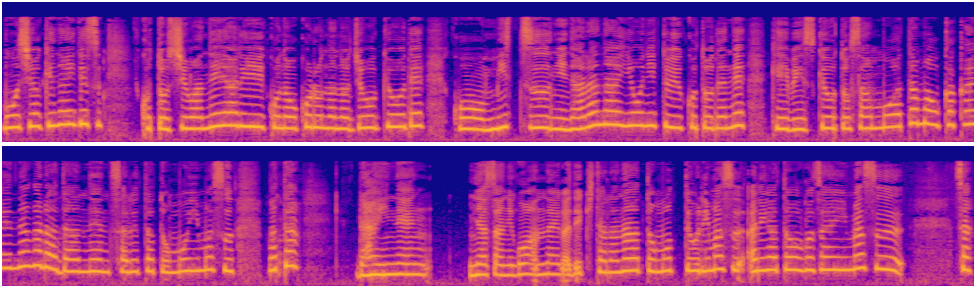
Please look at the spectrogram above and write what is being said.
申し訳ないです。今年はね、やはりこのコロナの状況で、こう、密にならないようにということでね、KBS 京都さんも頭を抱えながら断念されたと思います。また、来年、皆さんにご案内ができたらなと思っております。ありがとうございます。さあ、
